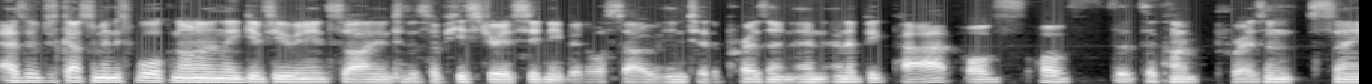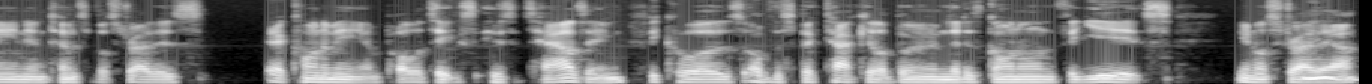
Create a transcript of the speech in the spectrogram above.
as we've discussed, I mean, this walk not only gives you an insight into the sort of history of Sydney, but also into the present, and, and a big part of of the, the kind of present scene in terms of Australia's economy and politics is its housing because of the spectacular boom that has gone on for years in Australia, mm.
